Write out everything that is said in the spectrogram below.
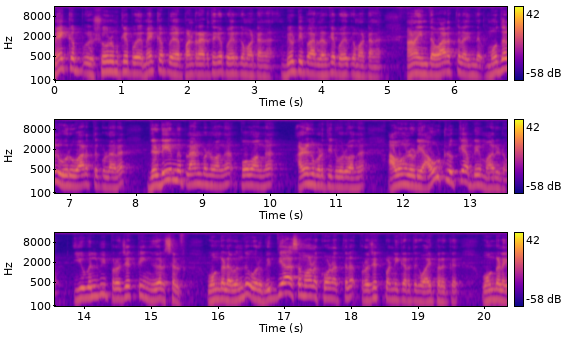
மேக்கப் ஷோரூமுக்கே போய் மேக்கப் பண்ணுற இடத்துக்கே போயிருக்க மாட்டாங்க. பியூட்டி பார்லருக்கே போயிருக்க மாட்டாங்க. ஆனால் இந்த வாரத்தில் இந்த முதல் ஒரு வாரத்துக்குள்ளார திடீர்னு பிளான் பண்ணுவாங்க போவாங்க அழகுபடுத்திட்டு வருவாங்க. அவங்களுடைய அவுட்லுக்கே அப்படியே மாறிடும். You will be projecting yourself உங்களை வந்து ஒரு வித்தியாசமான கோணத்தில் ப்ரொஜெக்ட் பண்ணிக்கிறதுக்கு வாய்ப்பு இருக்குது உங்களை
